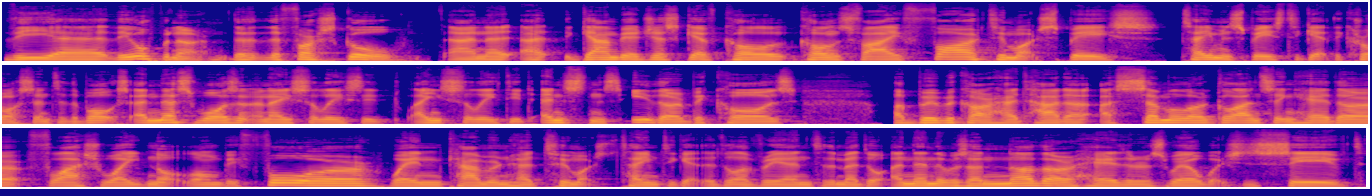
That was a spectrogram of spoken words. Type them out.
the uh, the opener, the the first goal, and uh, uh, Gambia just give Col- Collins Fai far too much space, time and space to get the cross into the box. And this wasn't an isolated isolated instance either, because Aboubakar had had a, a similar glancing header flash wide not long before when Cameroon had too much time to get the delivery into the middle, and then there was another header as well, which is saved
